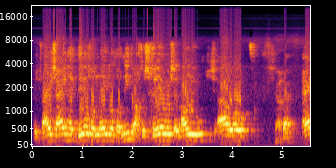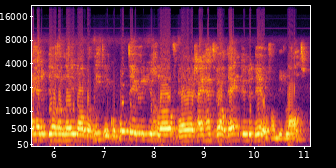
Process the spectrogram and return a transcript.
Dus wij zijn het deel van Nederland dat niet achter schreeuwers en hoedjes aanloopt. Ja. Wij het deel van Nederland dat niet in complottheorieën gelooft. Nee, zijn het weldenkende deel van dit land.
